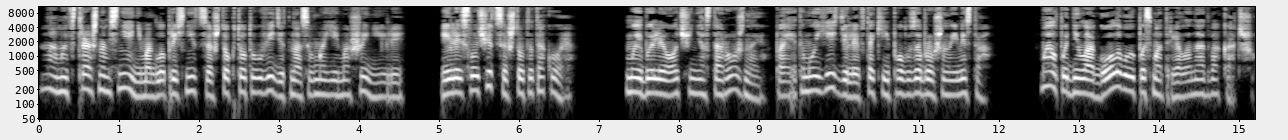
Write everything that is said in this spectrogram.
Нам и в страшном сне не могло присниться, что кто-то увидит нас в моей машине или... Или случится что-то такое. Мы были очень осторожны, поэтому ездили в такие полузаброшенные места. Мэл подняла голову и посмотрела на адвокатшу.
